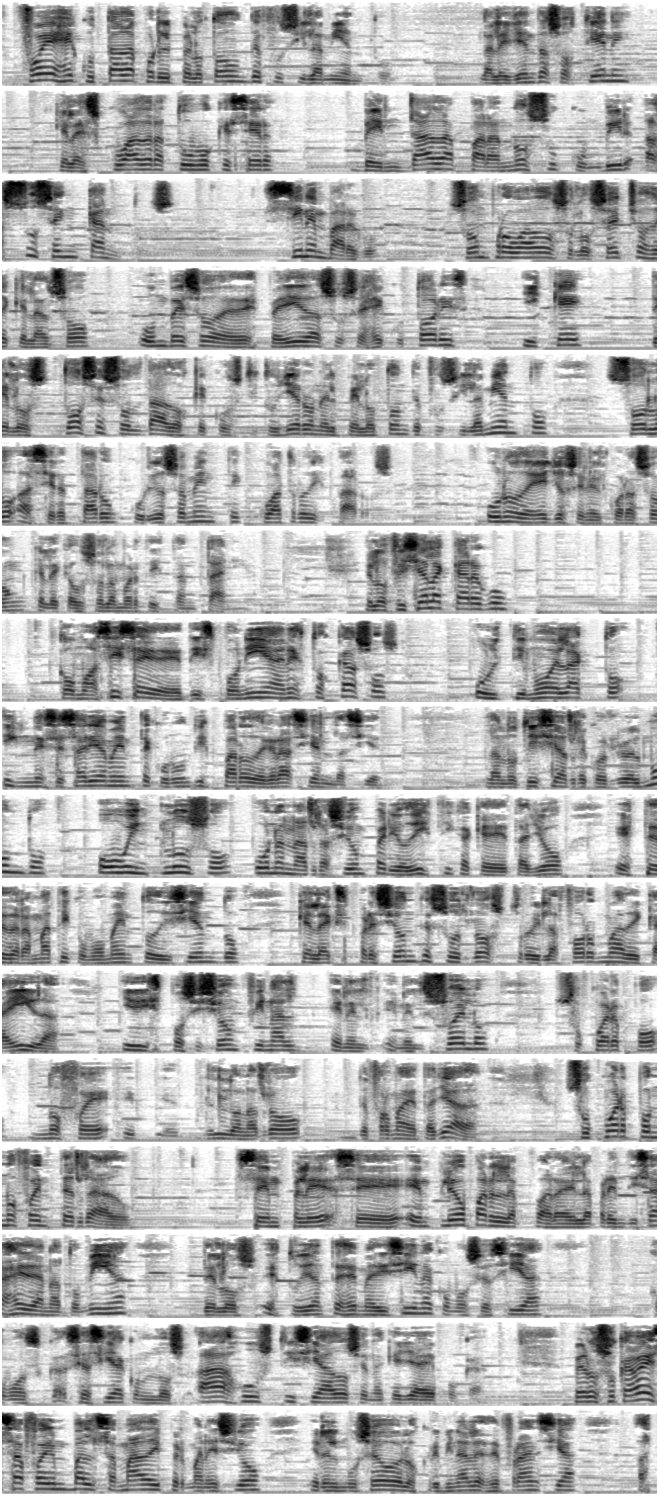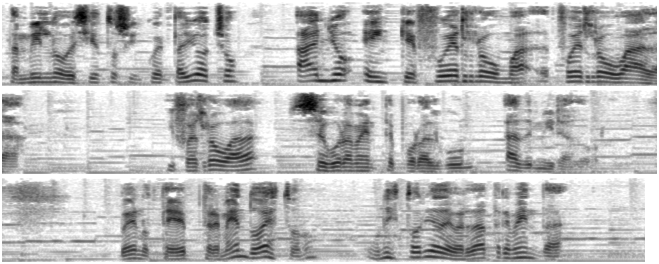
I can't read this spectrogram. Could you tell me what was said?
Fue ejecutada por el pelotón de fusilamiento. La leyenda sostiene que la escuadra tuvo que ser vendada para no sucumbir a sus encantos. Sin embargo, son probados los hechos de que lanzó un beso de despedida a sus ejecutores y que de los doce soldados que constituyeron el pelotón de fusilamiento, solo acertaron curiosamente cuatro disparos, uno de ellos en el corazón que le causó la muerte instantánea. El oficial a cargo, como así se disponía en estos casos, ultimó el acto innecesariamente con un disparo de gracia en la sien. La noticia recorrió el mundo, Hubo incluso una narración periodística que detalló este dramático momento diciendo que la expresión de su rostro y la forma de caída y disposición final en el, en el suelo, su cuerpo no fue, eh, lo narró de forma detallada, su cuerpo no fue enterrado, se, empleó para para el aprendizaje de anatomía de los estudiantes de medicina como se hacía como se hacía con los ajusticiados en aquella época. Pero su cabeza fue embalsamada y permaneció en el Museo de los Criminales de Francia hasta 1958, año en que fue, fue robada. Y fue robada seguramente por algún admirador. Bueno, tremendo esto, ¿no? Una historia de verdad tremenda.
